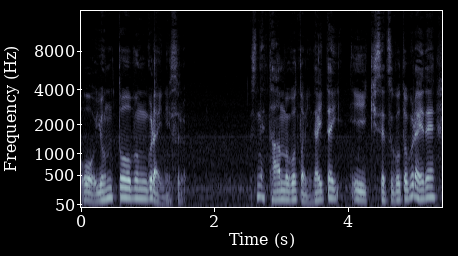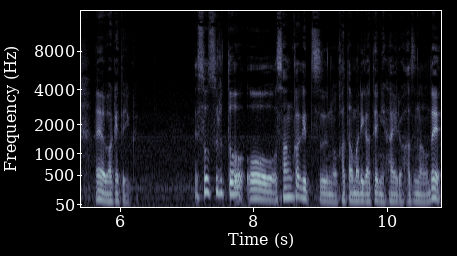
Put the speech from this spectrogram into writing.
4等分ぐらいにする。ですね。タームごとにだいたい季節ごとぐらいで、え、分けていく。でそうすると3ヶ月の塊が手に入るはずなので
